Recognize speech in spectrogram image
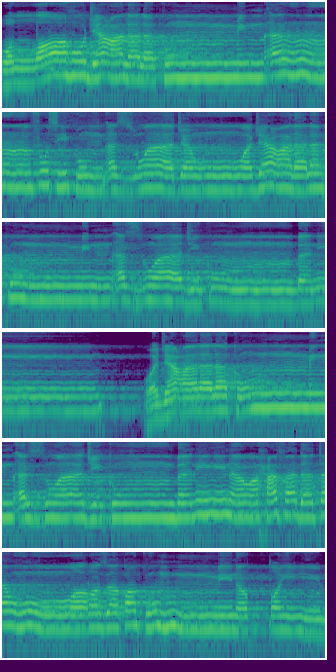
والله جعل لكم من أنفسكم أزواجا وجعل لكم من أزواجكم بنين وجعل لكم من أزواجكم بنين وحفدة ورزقكم من الطيبات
